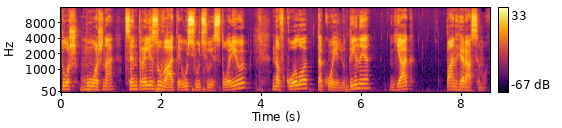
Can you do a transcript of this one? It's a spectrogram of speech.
тож можна централізувати усю цю історію навколо такої людини, як пан Герасимов.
